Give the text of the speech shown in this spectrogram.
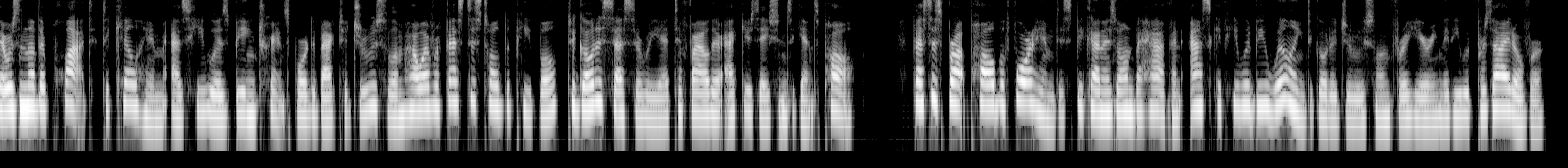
There was another plot to kill him as he was being transported back to Jerusalem. However, Festus told the people to go to Caesarea to file their accusations against Paul. Festus brought Paul before him to speak on his own behalf and ask if he would be willing to go to Jerusalem for a hearing that he would preside over.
